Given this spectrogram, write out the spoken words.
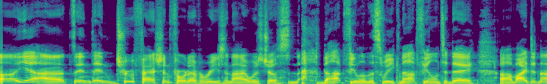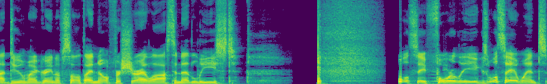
Uh, yeah. Uh, in in true fashion, for whatever reason, I was just not feeling this week, not feeling today. Um, I did not do my grain of salt. I know for sure I lost in at least we'll say four leagues. We'll say I went.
